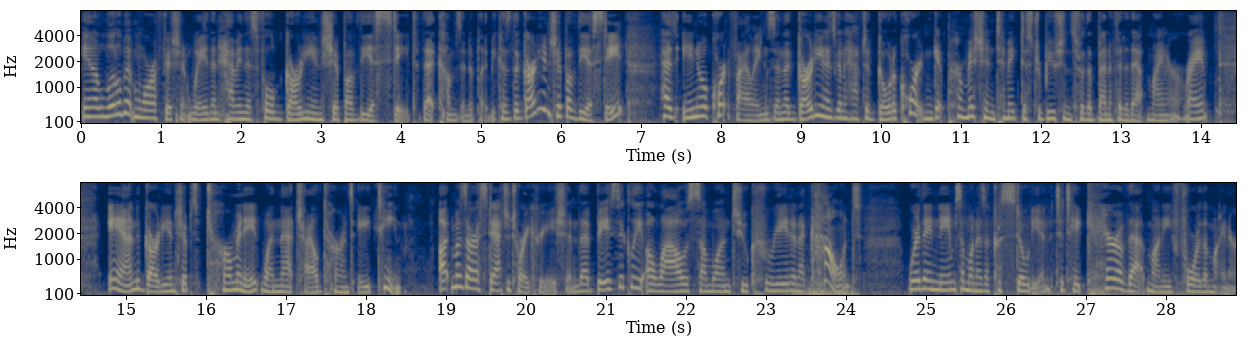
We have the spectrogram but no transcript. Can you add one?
in a little bit more efficient way than having this full guardianship of the estate that comes into play. Because the guardianship of the estate has annual court filings, and the guardian is going to have to go to court and get permission to make distributions for the benefit of that minor, right? And guardianships terminate when that child turns 18. UTMAs are a statutory creation that basically allows someone to create an account where they name someone as a custodian to take care of that money for the minor.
